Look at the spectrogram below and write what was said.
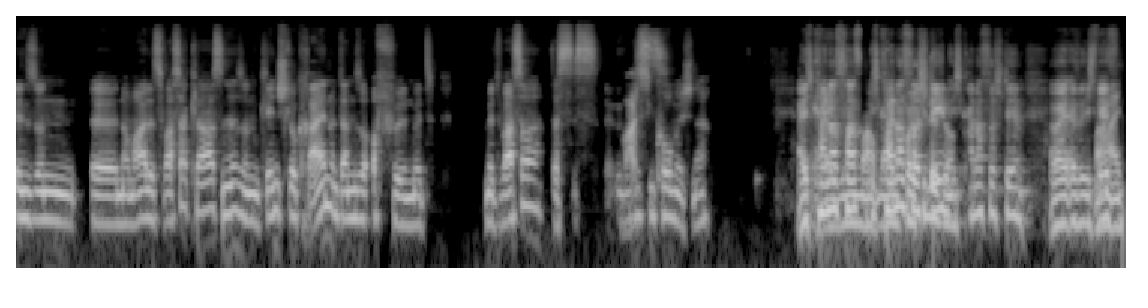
in so ein äh, normales Wasserglas, ne? so einen kleinen Schluck rein und dann so auffüllen mit, mit Wasser. Das ist ein Was? bisschen komisch, ne? Ja, ich kann Ja, das fast, ich kann das verstehen, ich kann das verstehen. Aber also ich weiß,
